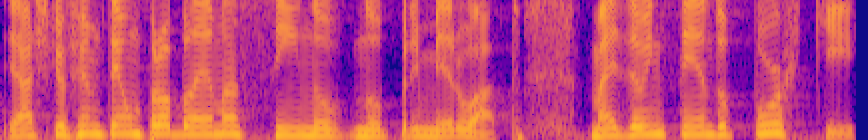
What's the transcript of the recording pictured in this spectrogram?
Eu acho que o filme tem um problema, sim, no, no primeiro ato. Mas eu entendo por quê.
